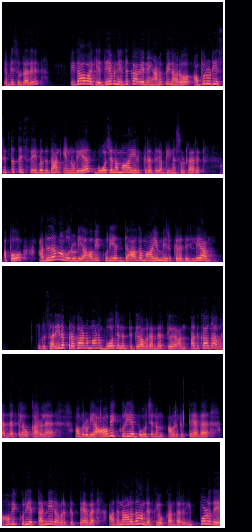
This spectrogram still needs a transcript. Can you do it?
எப்படி சொல்றாரு? பிதாவாகிய தேவன் எதுக்காக என்னை அனுப்பினாரோ அவருடைய சித்தத்தை செய்வதுதான் என்னுடைய போஜனமாயிருக்கிறது அப்படின்னு சொல்றாரு. அப்போ அதுதான் அவருடைய ஆவிக்குரிய தாகமாயும் இருக்கிறது இல்லையா? இவர் சரீர பிரகாரமான போஜனத்துக்கு அவர் அந்த இடத்துல அந் அதுக்காக அவர் அந்த இடத்துல உட்காரல. அவருடைய ஆவிக்குரிய போஜனம் அவருக்கு தேவை. ஆவிக்குரிய தண்ணீர் அவருக்கு தேவை. அதனால தான் அந்த இடத்துல உட்கார்ந்தாரு. இப்பொழுதே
